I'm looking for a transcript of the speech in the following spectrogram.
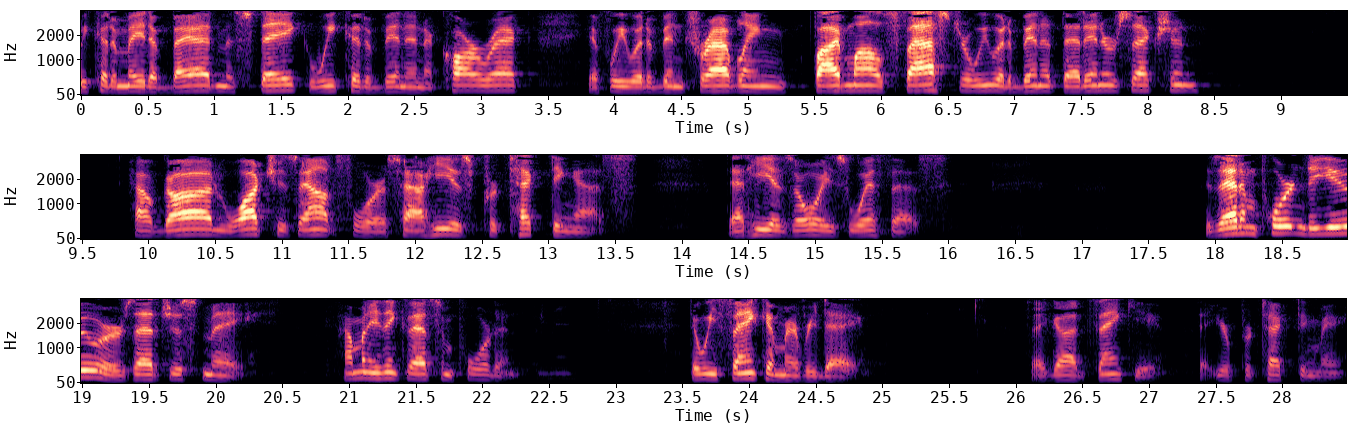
We could have made a bad mistake. We could have been in a car wreck. If we would have been traveling five miles faster, we would have been at that intersection. How God watches out for us, how He is protecting us, that He is always with us. Is that important to you or is that just me? How many think that's important? Amen. Do we thank Him every day? Say, God, thank you that you're protecting me.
